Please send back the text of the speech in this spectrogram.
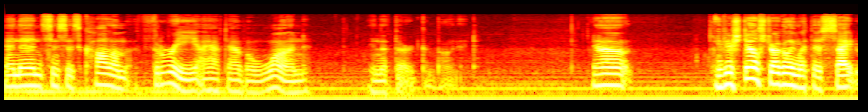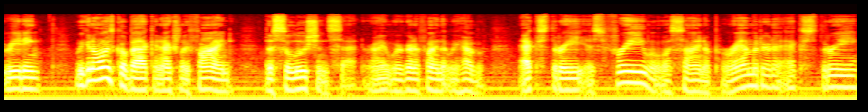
And then since it's column 3, I have to have a 1 in the third component. Now, if you're still struggling with this sight reading, we can always go back and actually find the solution set, right? We're going to find that we have x3 is free. We'll assign a parameter to x3,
